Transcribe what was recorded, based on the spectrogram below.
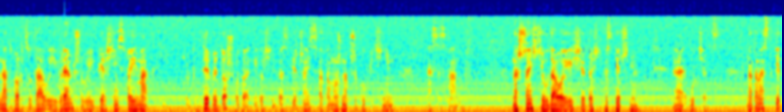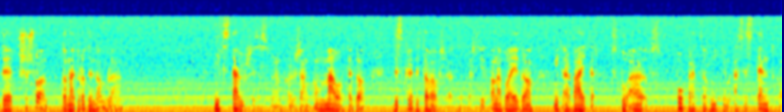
na dworcu dał jej, wręczył jej pierścień swojej matki. Gdyby doszło do jakiegoś niebezpieczeństwa, to można przekupić nim asesmanów. Na szczęście udało jej się dość bezpiecznie uciec. Natomiast kiedy przyszło do Nagrody Nobla, nie wstawił się ze swoją koleżanką, mało tego, dyskredytował się od niej. Właściwie ona była jego mitarbeiter, współpracownikiem, asystentką.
